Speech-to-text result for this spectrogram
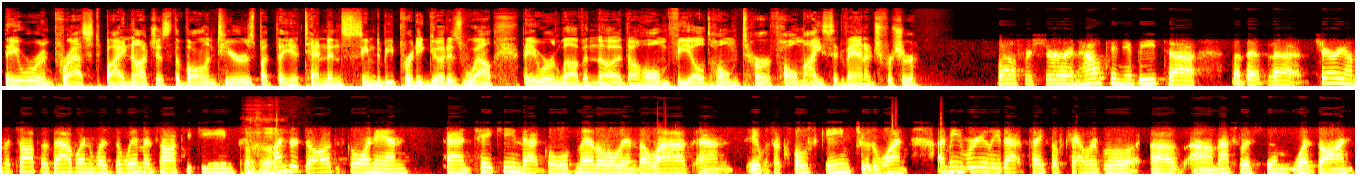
they were impressed by not just the volunteers, but the attendance seemed to be pretty good as well. They were loving the, the home field, home turf, home ice advantage for sure. Well, for sure. And how can you beat uh, but the, the cherry on the top of that one was the women's hockey team, uh-huh. underdogs going in and taking that gold medal in the last, and it was a close game, two to one. I mean, really, that type of caliber of um, athleticism was on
